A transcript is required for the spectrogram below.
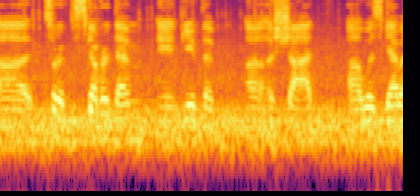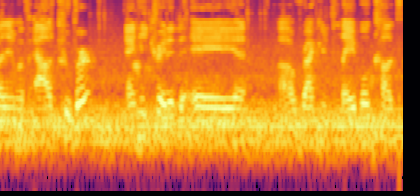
uh, sort of discovered them and gave them uh, a shot uh, was a guy by the name of Al Kooper, and he created a, a record label called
